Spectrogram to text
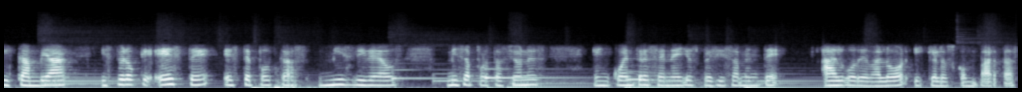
y cambiar. Y espero que este, este podcast, mis videos, mis aportaciones, encuentres en ellos precisamente algo de valor y que los compartas.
